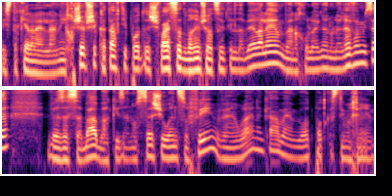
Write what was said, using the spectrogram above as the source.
להסתכל על אלה. אני חושב שכתבתי פה עוד 17 דברים שרציתי לדבר עליהם, ואנחנו לא הגענו לרבע מזה, וזה סבבה, כי זה נושא שהוא אינסופי, ואולי ניגע בהם בעוד פודקאסטים אחרים.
